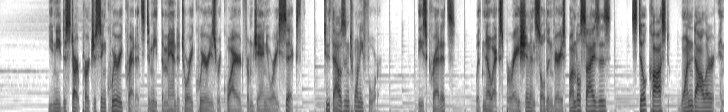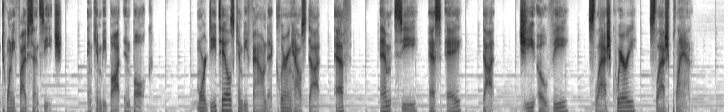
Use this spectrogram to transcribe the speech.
you need to start purchasing query credits to meet the mandatory queries required from January 6, 2024. These credits, with no expiration and sold in various bundle sizes, still cost $1.25 each and can be bought in bulk. More details can be found at clearinghouse.fmcsa.gov slash query slash plan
